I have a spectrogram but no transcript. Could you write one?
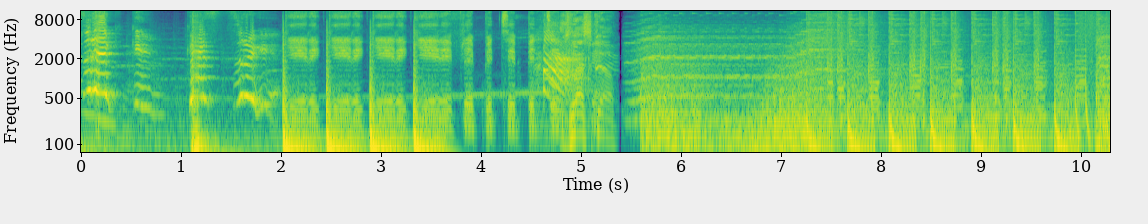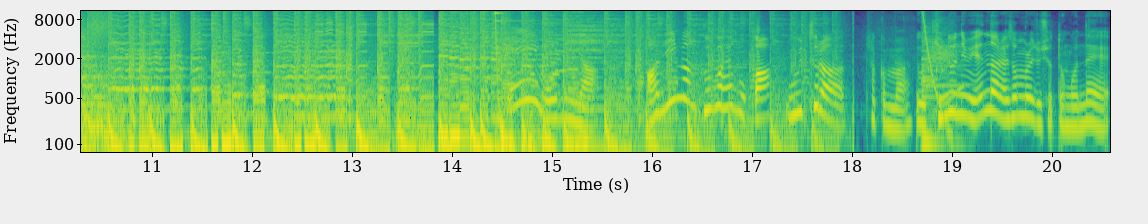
쓰레기 개 쓰레기 Get it, get it, get it, get it, flip it, tip it, tip it. Let's go. 아니면 그거 해볼까? 울트라 잠깐만 이거 김누님이 옛날에 선물해 주셨던 건데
